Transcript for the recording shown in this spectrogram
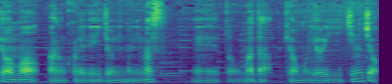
今日もあのこれで以上になります。えっ、ー、とまた今日も良い一日を。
